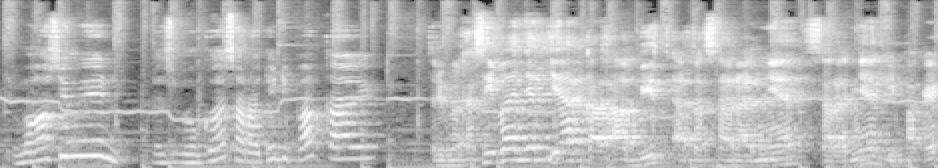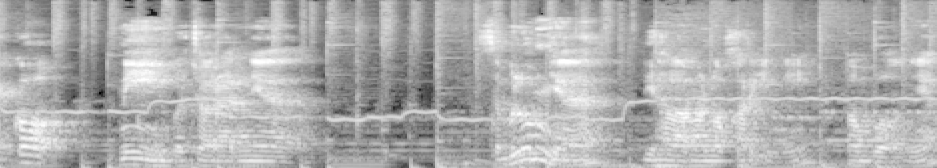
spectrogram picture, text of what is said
Terima kasih, Min. Dan semoga sarannya dipakai. Terima kasih banyak ya Kak Abid atas sarannya. Sarannya dipakai kok. Nih bocorannya. Sebelumnya, di halaman loker ini, tombolnya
